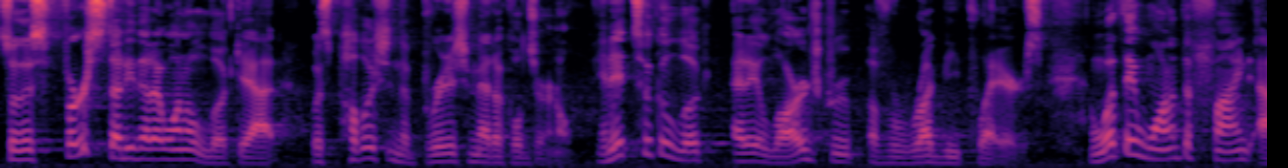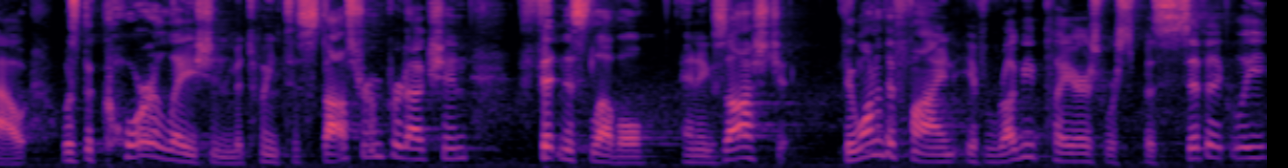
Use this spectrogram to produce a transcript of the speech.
So this first study that I want to look at was published in the British Medical Journal, and it took a look at a large group of rugby players. And what they wanted to find out was the correlation between testosterone production, fitness level, and exhaustion. They wanted to find if rugby players were specifically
